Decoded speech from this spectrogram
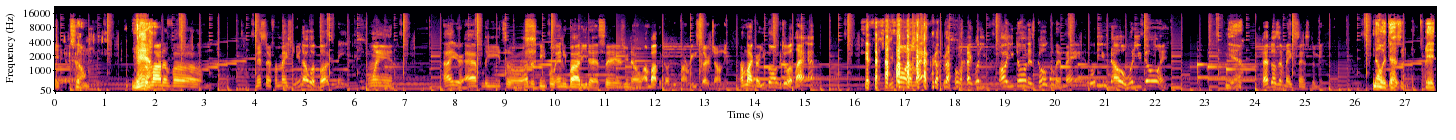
yeah. So Yeah. There's a lot of um, misinformation. You know what bugs me when I hear athletes or other people, anybody that says, you know, I'm about to go do my research on it. I'm like, are you going to a lab? you doing a lab? I'm like, what are you? All you doing is googling, man. What do you know? What are you doing? Yeah. That doesn't make sense to me. No, it doesn't. It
